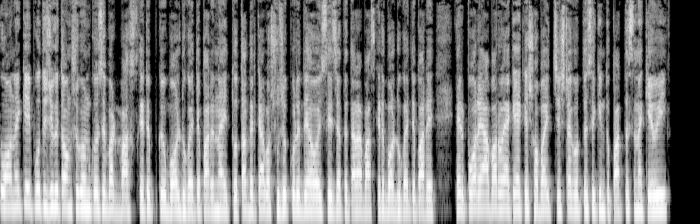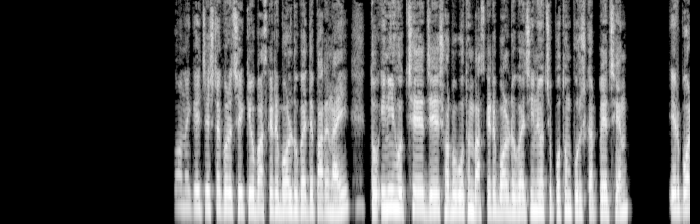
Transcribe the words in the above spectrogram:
তো অনেকেই প্রতিযোগিতা অংশগ্রহণ করেছে বাট বাস্কেটে কেউ বল ঢুকাইতে পারে নাই। তো তাদেরকে আবার সুযোগ করে দেওয়া হয়েছে যাতে তারা বাস্কেটে বল ঢুকাইতে পারে। এরপরে আবারও একে একে সবাই চেষ্টা করতেছে, কিন্তু পারতেছে না কেউই। অনেকেই চেষ্টা করেছে কেউ বাস্কেটে বল ঢুকাইতে পারে নাই। তো ইনি হচ্ছে যে সর্বপ্রথম বাস্কেটে বল ঢুকাইছে, ইনি হচ্ছে প্রথম পুরস্কার পেয়েছেন। এরপর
